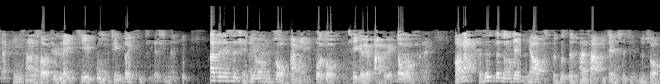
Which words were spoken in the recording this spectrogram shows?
在平常的时候去累积父母亲对自己的信任度。那这件事情，因为可能做半年或做七个月、八个月都有可能。好，那可是这中间你要时不时穿插一件事情，就是说，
